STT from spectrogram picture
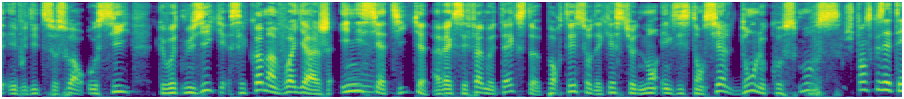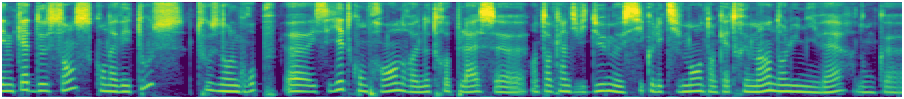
Dites, et vous dites ce soir aussi, que votre musique, c'est comme un voyage initiatique avec ces fameux textes portés sur des questionnements existentiels, dont le cosmos. Je pense que c'était une quête de sens qu'on avait tous, tous dans le groupe. Euh, essayer de comprendre notre place euh, en tant qu'individu, mais aussi collectivement en tant qu'être humain dans l'univers. Donc euh,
